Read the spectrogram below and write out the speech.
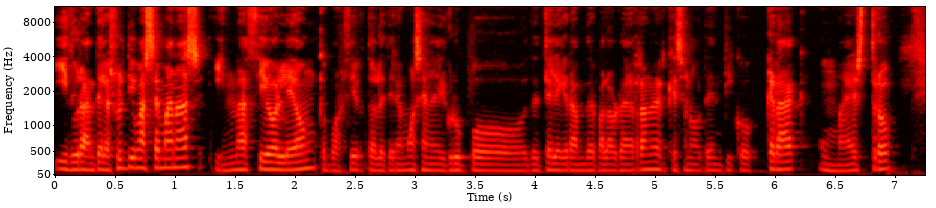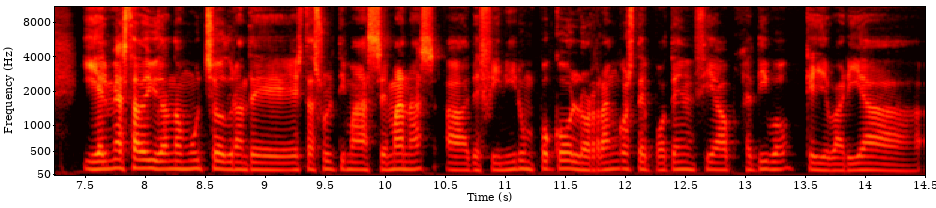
Y durante las últimas semanas, Ignacio León, que por cierto le tenemos en el grupo de Telegram de Palabra de Runner, que es un auténtico crack, un maestro, y él me ha estado ayudando mucho durante estas últimas semanas a definir un poco los rangos de potencia objetivo que llevaría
